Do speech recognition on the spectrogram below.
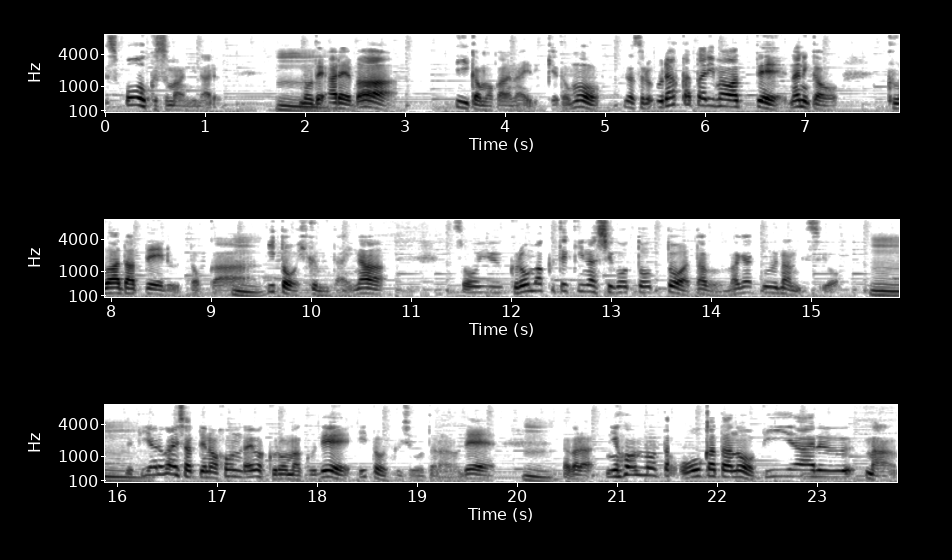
スポークスマンになるのであれば、いいかもわからないけども、それ裏方に回って何かを企てるとか、うん糸を引くみたいな、そういう黒幕的な仕事とは多分真逆なんですよ。うん。で、PR 会社っていうのは本来は黒幕で糸を引く仕事なので、うん。だから、日本の大方の PR マン、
